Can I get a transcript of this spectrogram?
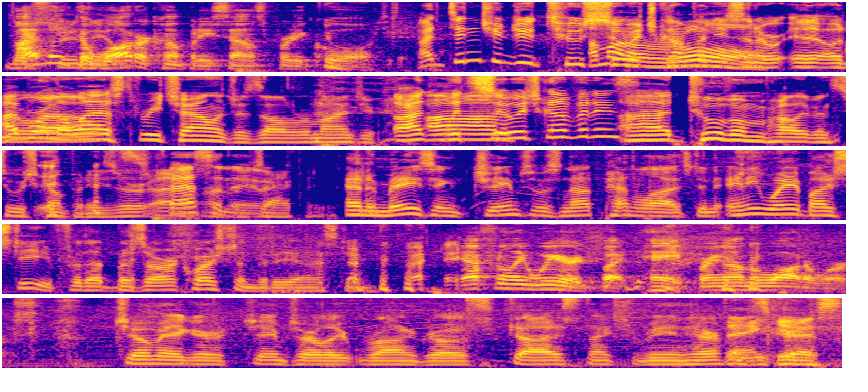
those I think the deals? water company sounds pretty cool. Uh, didn't you do 2 I'm sewage companies in a, roll. in a I've won the last three challenges. I'll remind you. Uh, with Um, sewage companies? Uh, two of them probably been sewage companies. or, I don't remember fascinating. Exactly. And amazing, James was not penalized in any way by Steve for that bizarre question that he asked him. Definitely weird, but hey, bring on the waterworks. Joe Magyer, James Early, Ron Gross. Guys, thanks for being here. Thank you. Chris.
